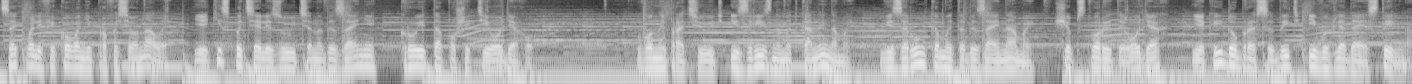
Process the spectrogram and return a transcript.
це кваліфіковані професіонали, які спеціалізуються на дизайні, крої та пошитті одягу. Вони працюють із різними тканинами, візерунками та дизайнами, щоб створити одяг, який добре сидить і виглядає стильно.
